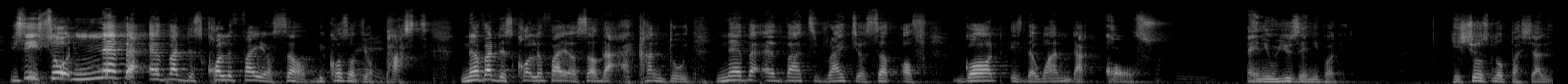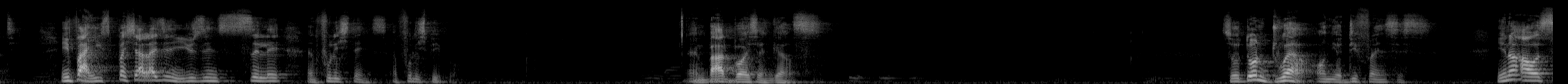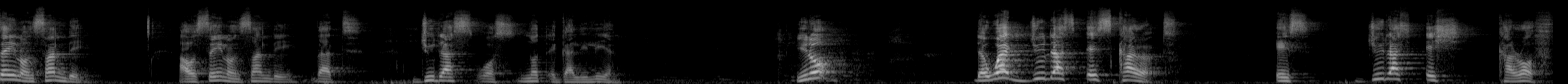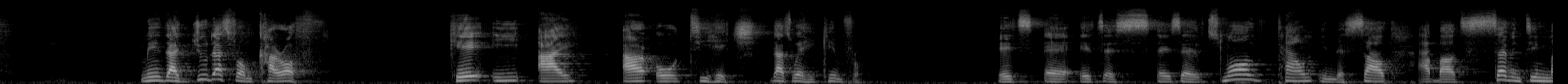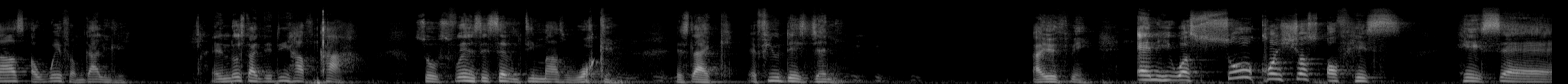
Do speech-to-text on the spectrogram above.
You see, so never ever disqualify yourself because of your past. Never disqualify yourself that I can't do it. Never ever write yourself off. God is the one that calls, and He will use anybody. He shows no partiality. In fact, He specializes in using silly and foolish things and foolish people, and bad boys and girls. So don't dwell on your differences. You know, I was saying on Sunday, I was saying on Sunday that Judas was not a Galilean. You know, the word Judas Iscariot is Judas Ish Karoth. Means that Judas from Karoth, K E I R O T H, that's where he came from. It's a, it's, a, it's a small town in the south, about 17 miles away from Galilee. And in those times, they didn't have car. So when you say 17 miles walking, it's like a few days' journey. Are you with me? And he was so conscious of his, his uh,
